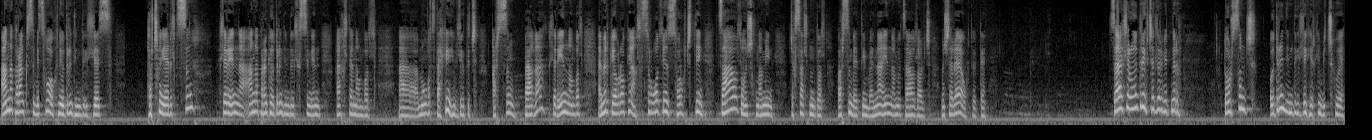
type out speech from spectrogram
Анна Франк гэсэн бяцхан охины өдрийн тэмдэглэлээс товчхон ярилцсан. Тэгэхээр энэ Анна Франкийн өдрийн тэмдэглэл гэсэн энэ гайхалтай ном бол Монголд дахин хэвлэгдэж гарсан байгаа. Тэгэхээр энэ ном бол Америк Европын ахлах сургуулийн сурагчдын заавал унших номын жагсаалтанд бол орсон байдгийн байна. Энэ номыг заавал олж уншаарай хүүхдүүдээ. За тэгэхээр өнөөдрийн хичээлээр бид нэр дурсамж өдрийн тэмдэглэлийг хэрхэн бичих вэ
